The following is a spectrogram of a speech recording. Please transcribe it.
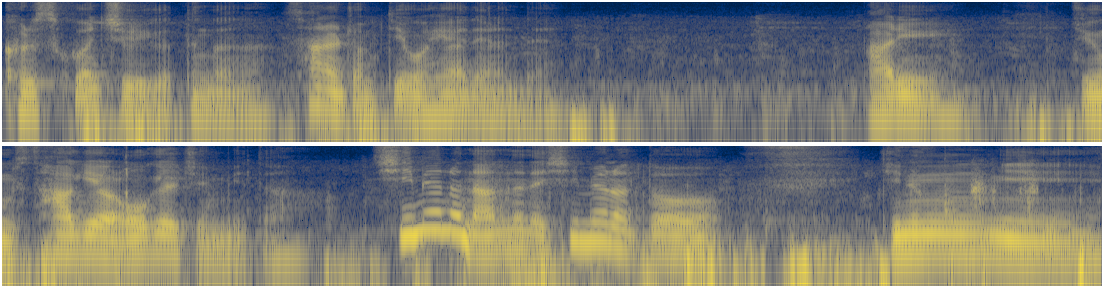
크로스 컨트리 같은 거는 산을 좀 뛰고 해야 되는데 발이 지금 4개월, 5개월째입니다. 쉬면은 낫는데 쉬면은 또 기능이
